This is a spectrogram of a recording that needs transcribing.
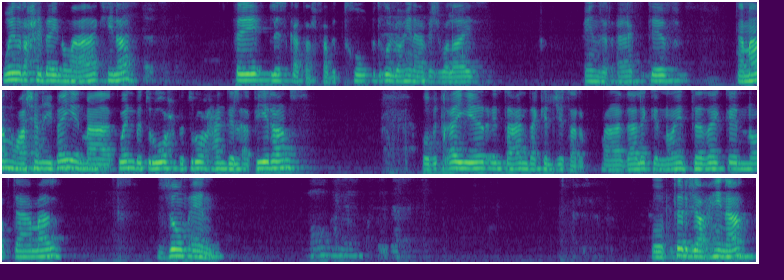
وين راح يبينوا معك هنا. في ال scatter فبتقول له هنا visualize interactive. تمام؟ وعشان يبين معك وين بتروح بتروح عند ال appearance وبتغير انت عندك ال jitter. مع ذلك انه انت زي كأنه بتعمل zoom in. وبترجع هنا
